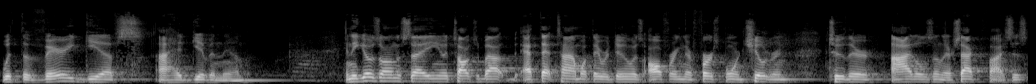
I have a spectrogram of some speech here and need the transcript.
with the very gifts I had given them and he goes on to say, you know, he talks about at that time what they were doing was offering their firstborn children to their idols and their sacrifices.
